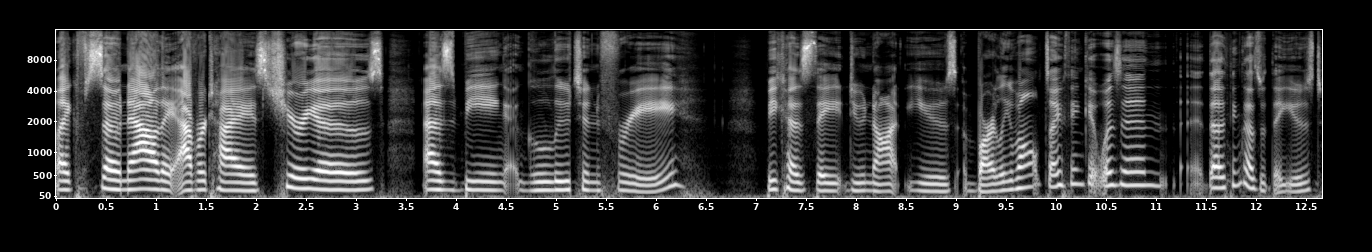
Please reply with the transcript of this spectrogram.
Like, so now they advertise Cheerios as being gluten free because they do not use barley malt. I think it was in. I think that's what they used.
